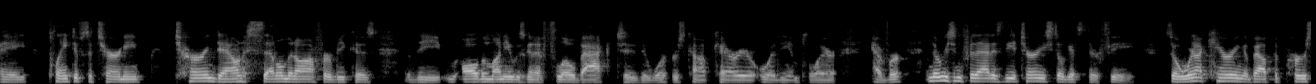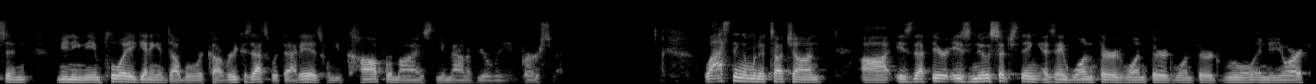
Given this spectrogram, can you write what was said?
a plaintiff's attorney turn down a settlement offer because the all the money was going to flow back to the workers' comp carrier or the employer ever. And the reason for that is the attorney still gets their fee. So we're not caring about the person, meaning the employee getting a double recovery, because that's what that is when you compromise the amount of your reimbursement. Last thing I'm going to touch on uh, is that there is no such thing as a one third, one third, one third rule in New York.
